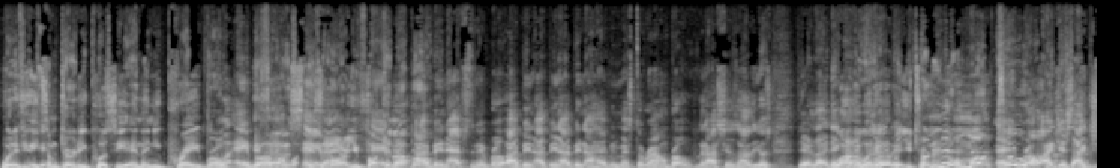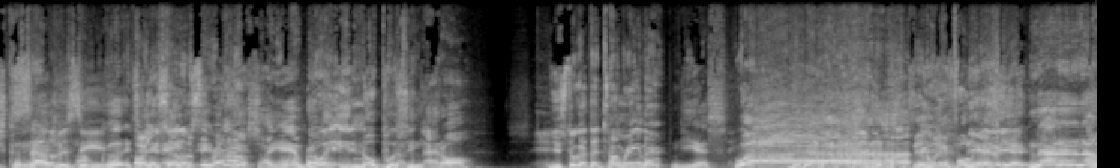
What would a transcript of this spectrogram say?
What if you eat some dirty pussy and then you pray, bro? Well, hey, bro, Is that, my- a- is hey, that- bro, are you fucking hey, bro, up, bro? I've been abstinent, bro. I've been, I've been, I've been, I haven't messed around, bro. Gracias a Dios. They're like, they Why? What happened? it. You turned into a monk too, Hey, bro, I just, I just couldn't. I just, Celibacy. I'm good. It's Are a- you hey, celibacy hey, right now? Yes, I am, bro. You ain't eating no pussy. Nothing at all. You still got that tongue ring in there? Yes. Wow! so you ain't fully Yes. there yet. No, no, no,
